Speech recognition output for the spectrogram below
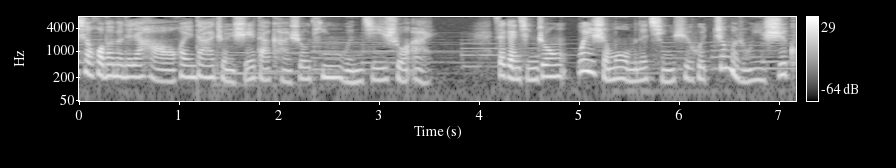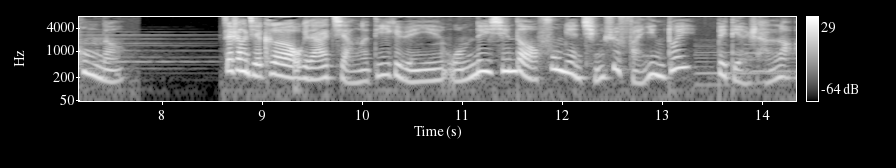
小伙伴们，大家好，欢迎大家准时打卡收听《文姬说爱》。在感情中，为什么我们的情绪会这么容易失控呢？在上节课，我给大家讲了第一个原因，我们内心的负面情绪反应堆被点燃了。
